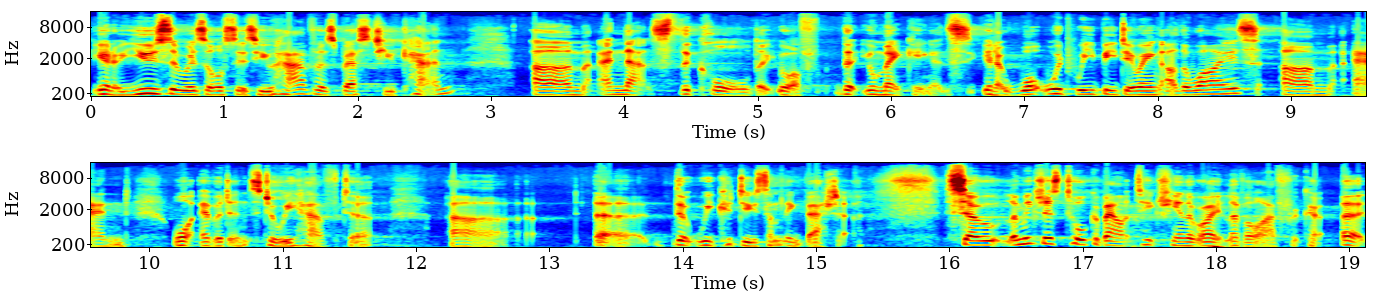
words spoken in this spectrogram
you know, use the resources you have as best you can. Um, and that's the call that you're that you're making. It's you know what would we be doing otherwise, um, and what evidence do we have to uh, uh, that we could do something better. So let me just talk about teaching at the right level Africa, uh,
